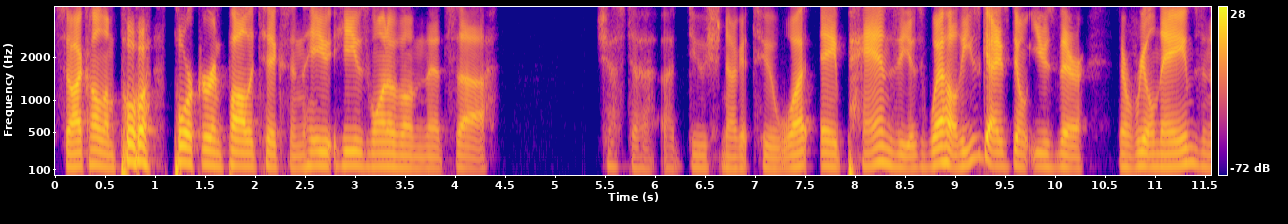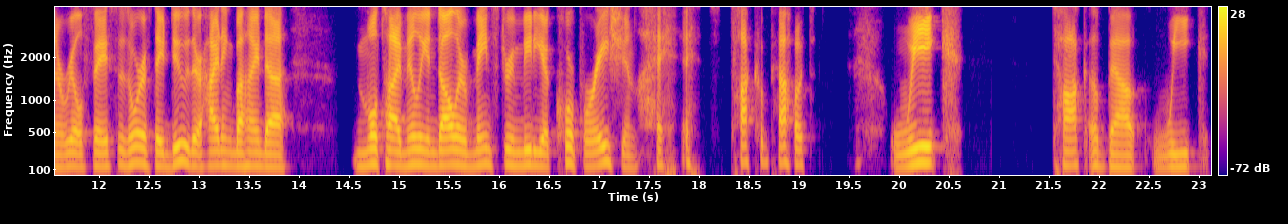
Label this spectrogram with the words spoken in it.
So I call him por- Porker and Politics, and he he's one of them that's uh, just a, a douche nugget too. What a pansy as well. These guys don't use their their real names and their real faces, or if they do, they're hiding behind a multi-million dollar mainstream media corporation. Talk about weak. Talk about weak.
